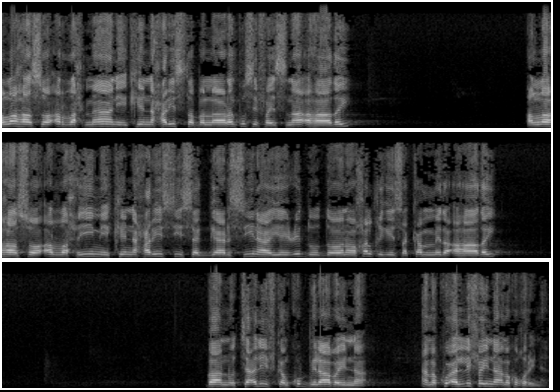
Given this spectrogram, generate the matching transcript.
Allahaasoo arraxmaani kii naxariista ballaadhan ku sifaysnaa ahaaday. Allahaasoo arraxiimi kii naxariistiisa gaadhsiinayey cidduu doonoo khalqigiisa ka mida ahaaday baanu ta'liifkan ku bilaabaynaa ama ku alifaynaa ama ku qoraynaa.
